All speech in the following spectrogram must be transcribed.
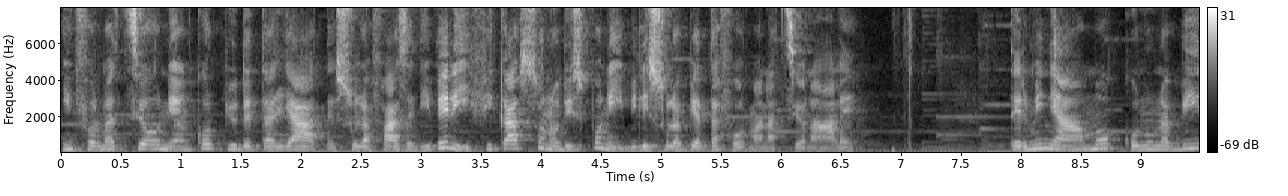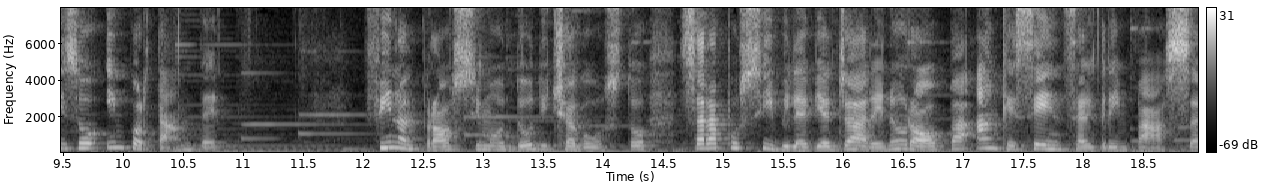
Informazioni ancora più dettagliate sulla fase di verifica sono disponibili sulla piattaforma nazionale. Terminiamo con un avviso importante. Fino al prossimo 12 agosto sarà possibile viaggiare in Europa anche senza il Green Pass,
